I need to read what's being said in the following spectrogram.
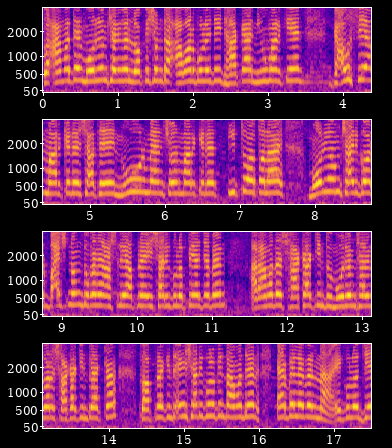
তো আমাদের মরিয়ম শাড়িঘরের লোকেশনটা আবার বলে দিই, ঢাকা নিউ মার্কেট, গাউসিয়া মার্কেটের সাথে নূর ম্যানশন মার্কেটের তৃতীয় তলায় মরিয়ম শাড়িঘর বাইশ নং দোকানে আসলে আপনারা এই শাড়িগুলো পেয়ে যাবেন। আর আমাদের শাখা কিন্তু, মরিয়ম শাড়িঘরের শাখা কিন্তু একটা। তো আপনারা কিন্তু এই শাড়িগুলো কিন্তু আমাদের অ্যাভেলেবেল না। এগুলো যে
